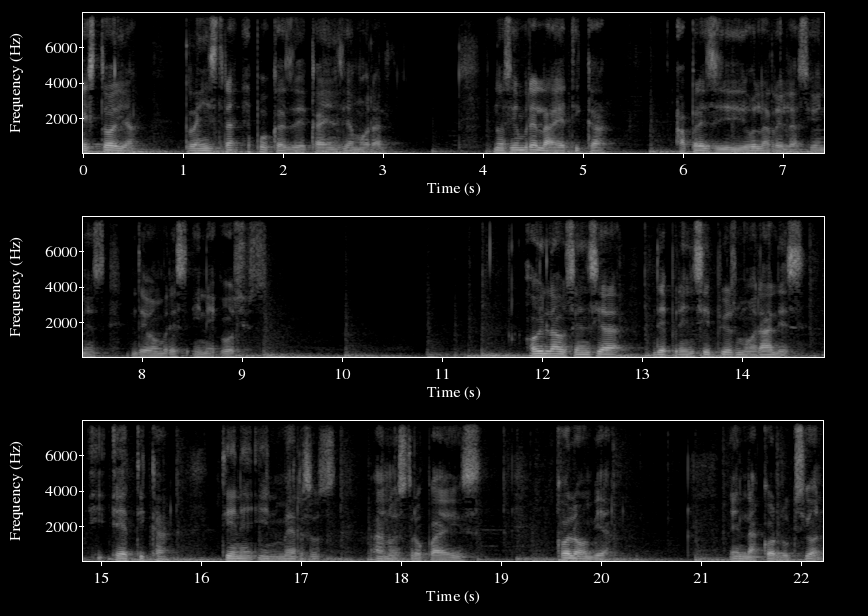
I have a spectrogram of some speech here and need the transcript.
historia registra épocas de decadencia moral. No siempre la ética ha presidido las relaciones de hombres y negocios. Hoy la ausencia de principios morales y ética tiene inmersos a nuestro país, Colombia, en la corrupción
